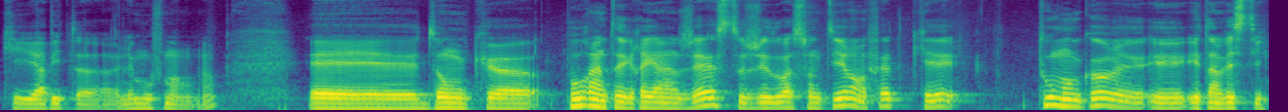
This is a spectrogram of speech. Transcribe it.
qui habitent euh, le mouvement. et donc, pour intégrer un geste, je dois sentir en fait que tout mon corps est, investi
